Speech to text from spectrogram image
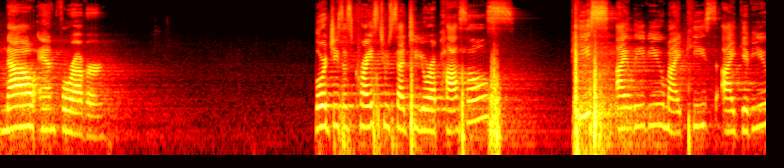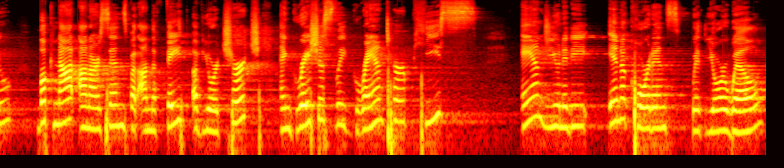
now and forever. Lord Jesus Christ, who said to your apostles, Peace I leave you, my peace I give you. Look not on our sins, but on the faith of your church, and graciously grant her peace and unity in accordance with your will,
